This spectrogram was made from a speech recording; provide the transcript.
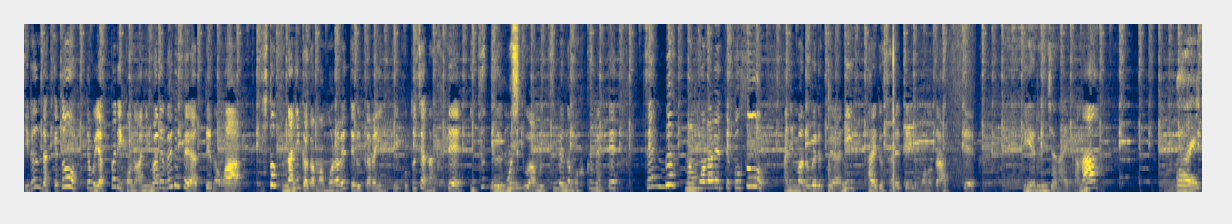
いるんだけど、でもやっぱりこのアニマルウェルフェアっていうのは、一つ何かが守られてるからいいっていうことじゃなくて、5つもしくは6つ目のも含めて、全部守られてこそ、アニマルウェルフェアに配慮されているものだって言えるんじゃないかな。うん、はい。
